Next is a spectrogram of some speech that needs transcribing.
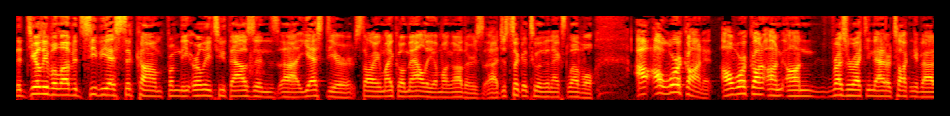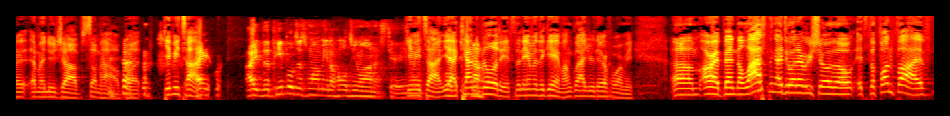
the dearly beloved CBS sitcom from the early 2000s, uh, Yes Dear, starring Mike O'Malley among others, uh, just took it to the next level. I'll, I'll, work on it. I'll work on, on, on resurrecting that or talking about it at my new job somehow. But give me time. I the people just want me to hold you honest here. You Give know? me time. Yeah, accountability. It's the name of the game. I'm glad you're there for me. Um, all right, Ben. The last thing I do on every show, though, it's the fun five.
